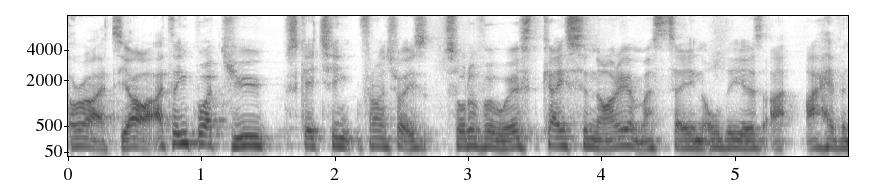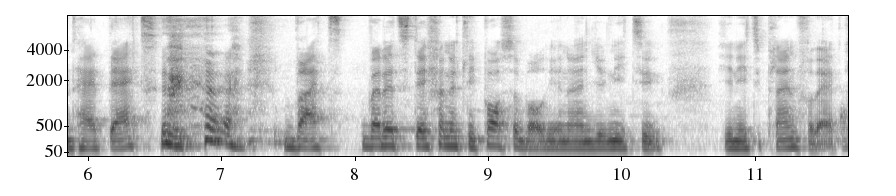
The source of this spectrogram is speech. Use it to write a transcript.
All right, yeah. I think what you sketching, Francois, is sort of a worst case scenario. I must say, in all the years, I, I haven't had that, but but it's definitely possible, you know, and you need to you need to plan for that.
